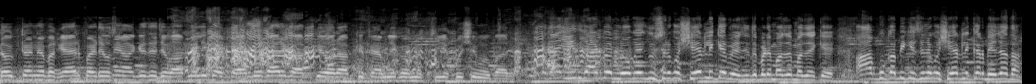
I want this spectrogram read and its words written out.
डॉक्टर ने बगैर पढ़े उसने आगे से जवाब नहीं लिखा खैर मुबारक आपकी और आपकी फैमिली को मुफ्ती खुशी मुबारक। ईद कार्ड पे लोग एक दूसरे को शेयर लिख के भेजते थे बड़े मज़े मज़े के। आपको कभी किसी ने कोई शेयर लिख कर भेजा था?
